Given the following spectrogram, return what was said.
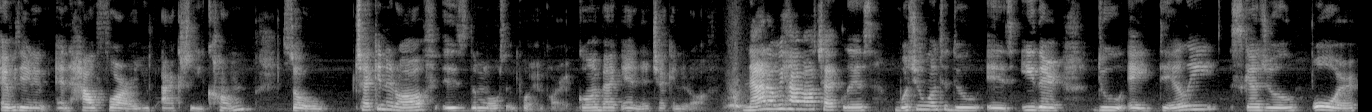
everything and how far you've actually come. So checking it off is the most important part. Going back in and checking it off. Now that we have our checklist, what you want to do is either do a daily schedule or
